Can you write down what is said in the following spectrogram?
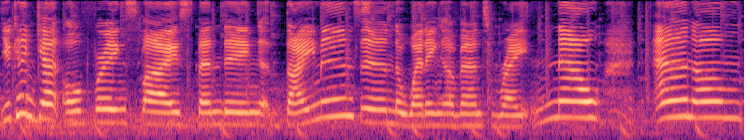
You can get Oath Rings by spending diamonds in the wedding event right now, and um,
